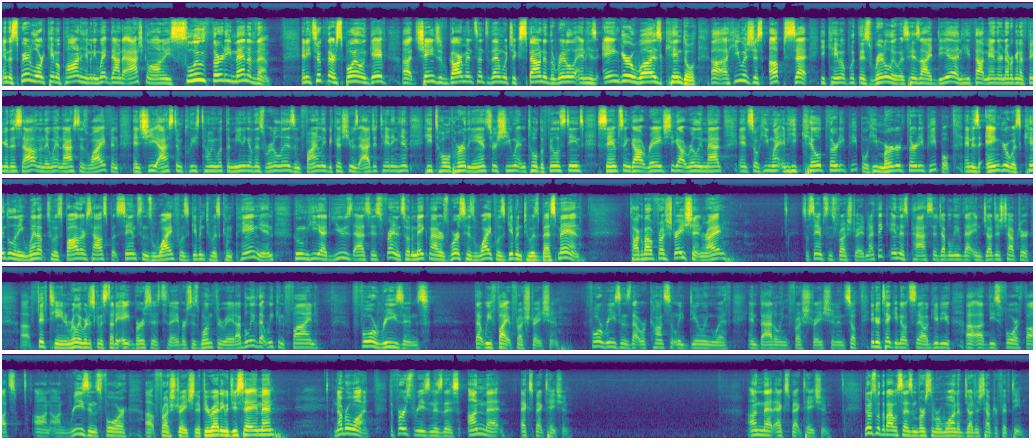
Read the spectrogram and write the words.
And the Spirit of the Lord came upon him, and he went down to Ashkelon, and he slew 30 men of them. And he took their spoil and gave uh, change of garments unto them, which expounded the riddle, and his anger was kindled. Uh, he was just upset. He came up with this riddle. It was his idea, and he thought, man, they're never going to figure this out. And then they went and asked his wife, and, and she asked him, please tell me what the meaning of this riddle is. And finally, because she was agitating him, he told her the answer. She went and told the Philistines. Samson got raged. He got really mad. And so he went and he killed 30 people. He murdered 30 people. And his anger was kindled, and he went up to his father's house. But Samson's wife was given to his companion whom he had used as his friend. And so, to make matters worse, his wife was given to his best man. Talk about frustration, right? So Samson's frustrated. And I think in this passage, I believe that in Judges chapter uh, 15, and really we're just going to study eight verses today, verses 1 through 8, I believe that we can find four reasons that we fight frustration. Four reasons that we're constantly dealing with and battling frustration. And so, if you're taking notes today, I'll give you uh, uh, these four thoughts on, on reasons for uh, frustration. If you're ready, would you say amen? amen? Number one, the first reason is this unmet expectation. Unmet expectation. Notice what the Bible says in verse number one of Judges chapter 15.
